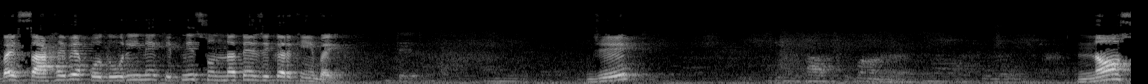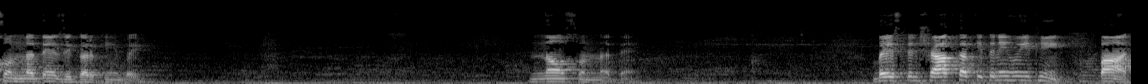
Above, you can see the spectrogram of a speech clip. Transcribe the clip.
بھائی، صاحب قدوری نے کتنی سنتیں ذکر کی بھائی؟ جی؟ نو سنتیں ذکر کی بھائی۔ نو سنتیں۔ بھائی استنشاق تک کتنی ہوئی تھیں؟ پانچ۔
